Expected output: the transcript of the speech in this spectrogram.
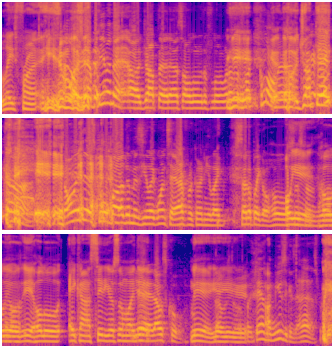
lace front. He didn't want yeah, that. but even that uh, drop that ass all over the floor. Whatever. Yeah. the fuck, come on, man. uh, drop You're that. Akon. the only thing that's cool about him is he like went to Africa and he like set up like a whole. Oh yeah, whole them and all. little, yeah, whole little Akon City or something like Yeah, that. that was cool. Yeah, yeah, yeah, yeah. But damn, the music is ass, bro.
